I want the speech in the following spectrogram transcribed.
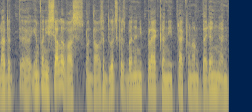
dat dit uh, een van die selle was want daar's 'n doodskus binne in die plek en die plek van aanbidding en 'n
